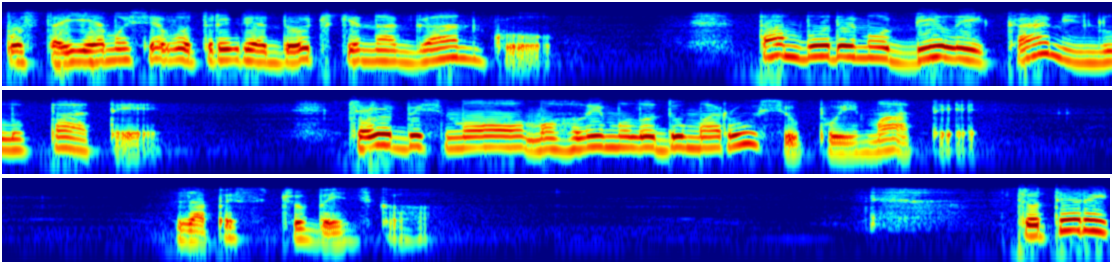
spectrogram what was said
Постаємося в три рядочки на ганку. Там будемо білий камінь лупати. Чей бисьмо могли молоду Марусю поймати. Запис Чубинського. Чотири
